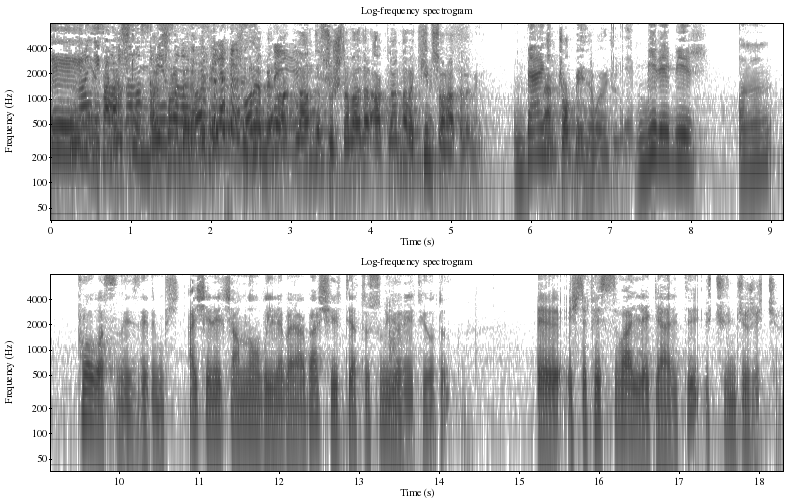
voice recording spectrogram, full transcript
Ee, hangi insan konuda aşkım. nasıl bir Hayır, insan sonra olduğunu bilemeyiz. sonra bir aklandı, suçlamalar aklandı ama kimse onu hatırlamıyor. Ben, Ben çok beğenirim oyunculuğu. birebir onun provasını izledim. Ayşenil Şamlıoğlu ile beraber şehir tiyatrosunu yönetiyordu. Ee, işte festivalle geldi. Üçüncü Richard.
